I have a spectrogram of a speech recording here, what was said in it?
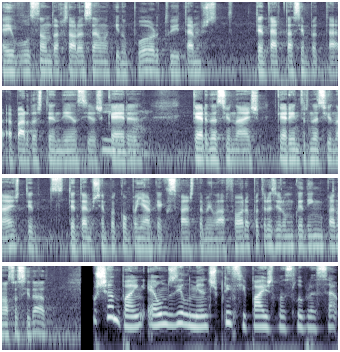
a evolução da restauração aqui no Porto e estamos tentar estar sempre a, par das tendências, quer, quer nacionais, quer internacionais, tentamos sempre acompanhar o que é que se faz também lá fora para trazer um bocadinho para a nossa cidade. O champanhe é um dos elementos principais de uma celebração.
